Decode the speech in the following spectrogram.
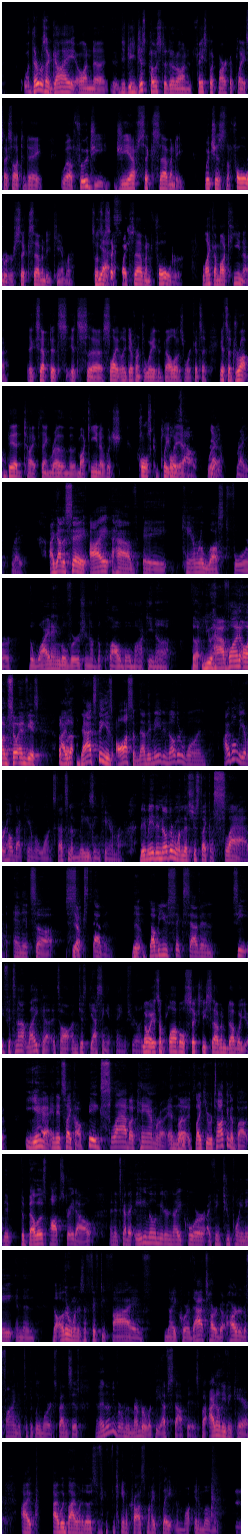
There was a guy on. Uh, he just posted it on Facebook Marketplace. I saw it today. Well, Fuji GF six seventy, which is the folder six seventy camera. So it's Yes. a six by seven folder, like a Makina, except it's it's uh, slightly different the way the bellows work. It's a it's a drop bed type thing rather than the Makina, which pulls completely Pulls out. out. Right, Yeah. right, right. I got to say, I have a camera lust for the wide angle version of the Plaubel Makina. The you have one? Oh, I'm so envious. I lo- that thing is awesome. Now they made another one. I've only ever held that camera once. That's an amazing camera. They made another one that's just like a slab, and it's uh, a Yep. six seven. The W six seven. See, if it's not Leica, it's all. I'm just guessing at things, really. No, it's a Plaubel 67W. Yeah, and it's like a big slab of camera, and the Right. it's like you were talking about. The the bellows pop straight out, and it's got an 80 millimeter Nikkor, I think 2.8, and then the other one is a 55 Nikkor. That's hard to, harder to find and typically more expensive. And I don't even remember what the f stop is, but I don't even care. I I would buy one of those if it came across my plate in a mo- in a moment.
